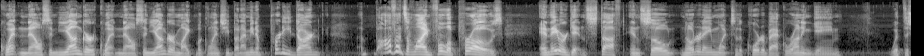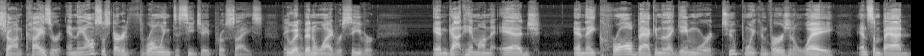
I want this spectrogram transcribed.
Quenton Nelson, younger Quenton Nelson, younger Mike McGlinchey, but I mean a pretty darn offensive line full of pros, and they were getting stuffed. And so Notre Dame went to the quarterback running game with DeShone Kizer, and they also started throwing to CJ Prosise, who had been a wide receiver, and got him on the edge. And they crawled back into that game and were a two point conversion away, and some bad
